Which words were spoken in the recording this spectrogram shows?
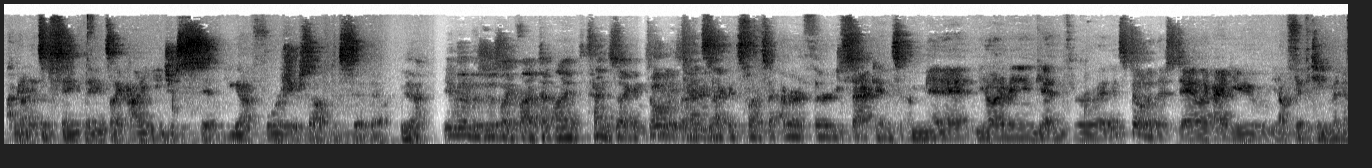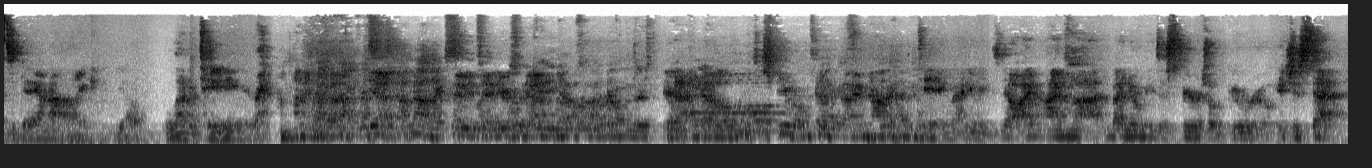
I mean, it's the same thing. It's like, how do you just sit? You got to force yourself to sit there. Yeah. Even if it's just like five, ten, like 10 seconds. 20 10 seconds, 20 seconds. I remember 30 seconds, a minute, you know what I mean, getting through it. And still to this day, like I do, you know, 15 minutes a day. I'm not like, you know, levitating or. Yeah. I'm not like Maybe 10 years from now. Yeah, I know. She will tell you I am not levitating by any means. No, I'm, I'm uh, by no means a spiritual guru. It's just that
